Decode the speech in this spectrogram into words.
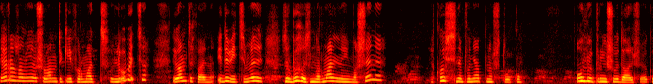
Я розумію, що вам такий формат любиться, і вам це файно. І дивіться, ми зробили з нормальної машини якусь непонятну штуку. О, ми прийшли далі, як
